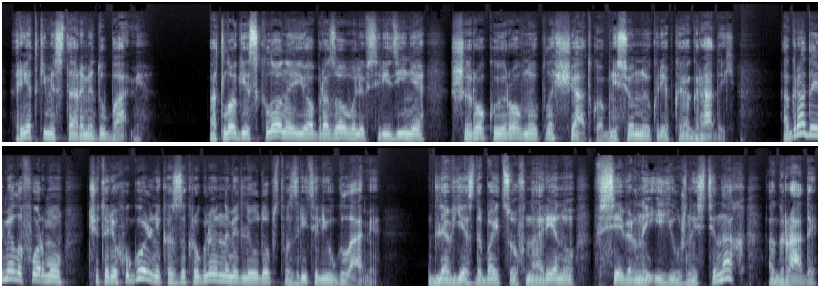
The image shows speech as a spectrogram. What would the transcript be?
— редкими старыми дубами. Отлогие склоны ее образовывали в середине широкую ровную площадку, обнесенную крепкой оградой. Ограда имела форму четырехугольника с закругленными для удобства зрителей углами — для въезда бойцов на арену в северной и южной стенах ограды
